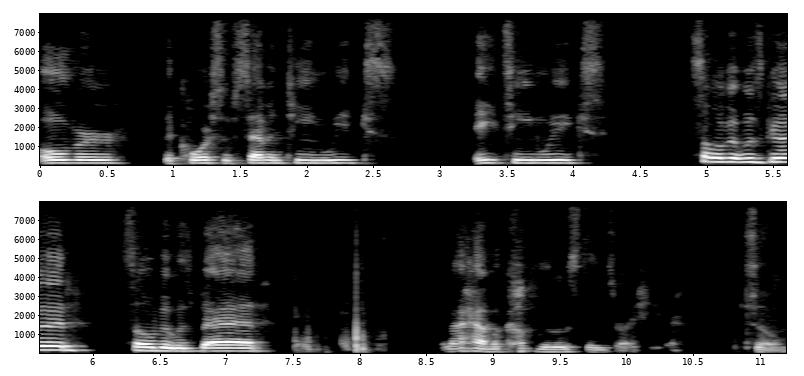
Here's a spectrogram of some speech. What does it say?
over the course of 17 weeks, 18 weeks. Some of it was good, some of it was bad. And I have a couple of those things right here. So,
